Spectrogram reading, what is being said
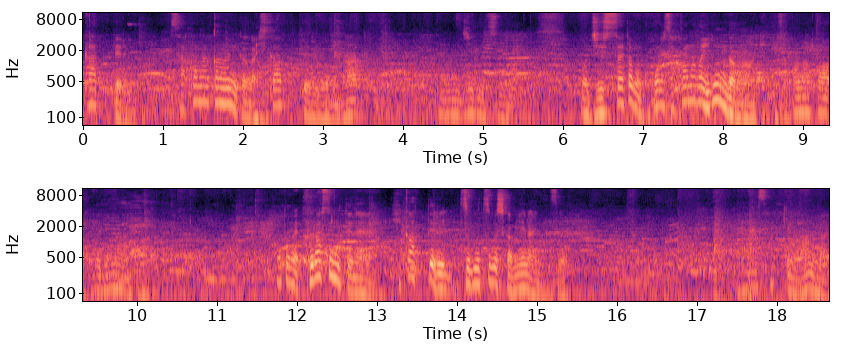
光ってる魚か何かが光ってるような展示物。実際多分ここに魚がいるんだろうなきっと魚かエビなのか。本当ね暗すぎてね光ってるつぶつぶしか見えないんですよ。えー、さっきのなんだよ。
